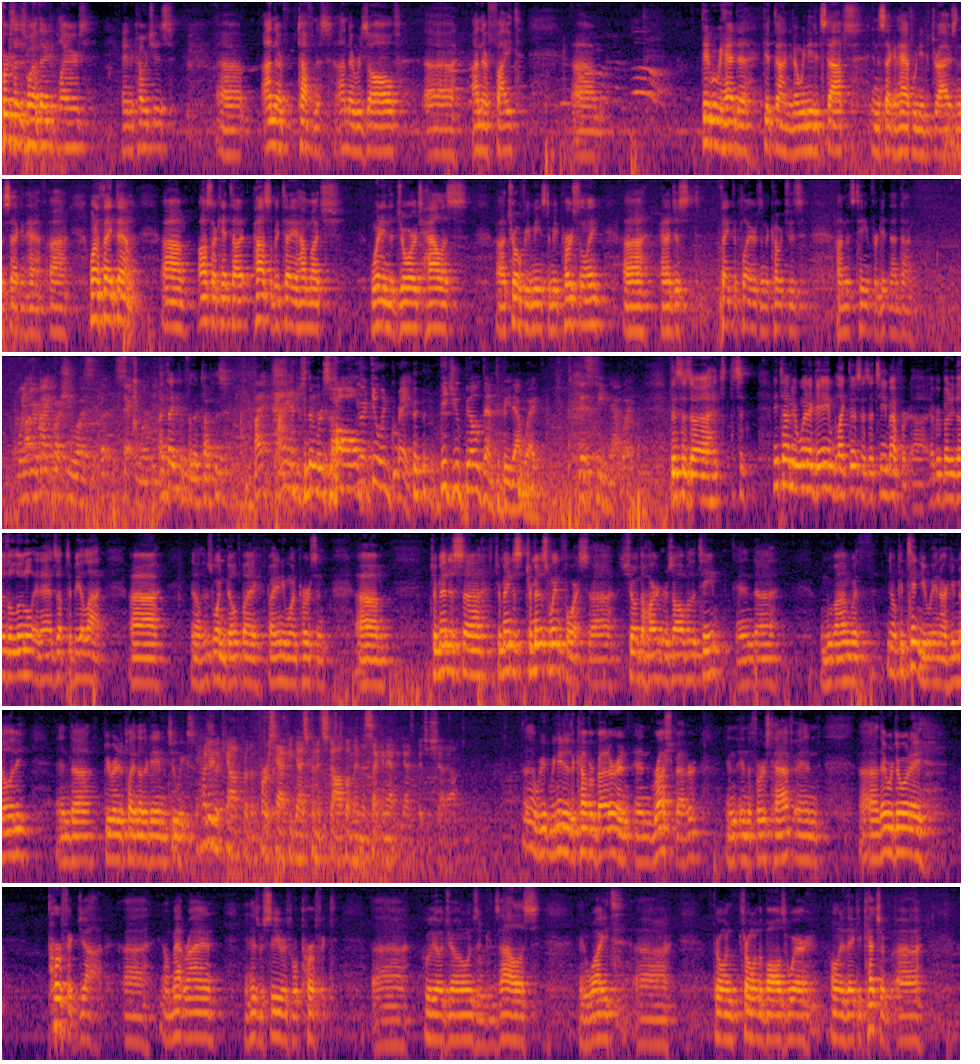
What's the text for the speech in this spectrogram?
First, I just want to thank the players and the coaches uh, on their toughness, on their resolve, uh, on their fight. Um, did what we had to get done. You know, we needed stops in the second half. We needed drives in the second half. Uh, want to thank them. Uh, also, I can't tell, possibly tell you how much winning the George Halas uh, Trophy means to me personally. Uh, and I just thank the players and the coaches on this team for getting that done. When Uh, you're, My question was, the the second one. I thank them for their toughness. I, I understand. The resolve. You're doing great. Did you build them to be that way? This team that way? This is a, it's, it's a, anytime you win a game like this, it's a team effort. Uh, everybody does a little, it adds up to be a lot. Uh, you know, this wasn't built by, by any one person. Um, tremendous, uh, tremendous, tremendous win for us. Uh, showed the heart and resolve of the team, and uh, we'll move on with, you know, continue in our humility and uh, be ready to play another game in two weeks. How do you account for the first half you guys couldn't stop them, and the second half you guys pitched a shutout? Uh, we, we needed to cover better and, and rush better in, in the first half, and uh, they were doing a perfect job. Uh, you know, Matt Ryan and his receivers were perfect. Uh, Julio Jones and Gonzalez and White uh, throwing throwing the balls where only they could catch them.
